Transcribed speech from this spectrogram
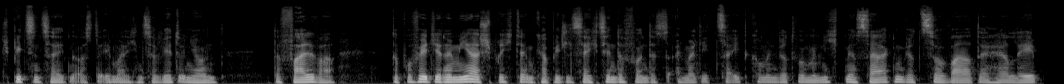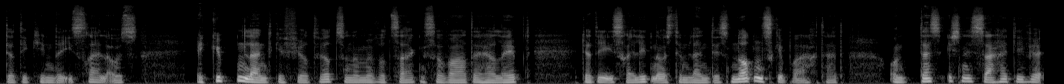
Spitzenzeiten aus der ehemaligen Sowjetunion der Fall war. Der Prophet Jeremia spricht ja im Kapitel 16 davon, dass einmal die Zeit kommen wird, wo man nicht mehr sagen wird, so wahr der Herr lebt, der die Kinder Israel aus Ägyptenland geführt wird, sondern man wird sagen, so wahr der Herr lebt, der die Israeliten aus dem Land des Nordens gebracht hat. Und das ist eine Sache, die wir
